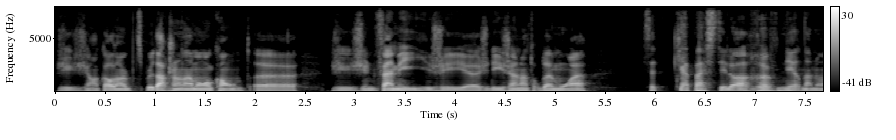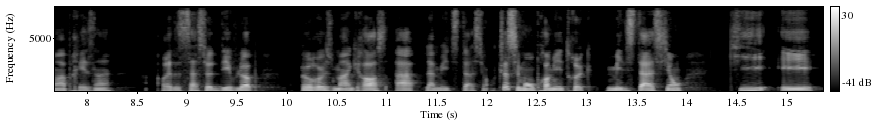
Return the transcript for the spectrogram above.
j'ai encore un petit peu d'argent dans mon compte, euh, j'ai une famille, euh, j'ai des gens autour de moi. Cette capacité-là à revenir dans le moment présent, ça se développe heureusement grâce à la méditation. Ça, c'est mon premier truc, méditation, qui est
